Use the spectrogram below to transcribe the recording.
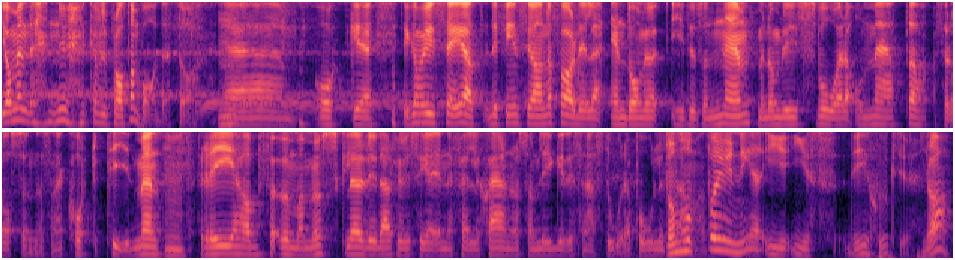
Ja, men nu kan vi prata om badet då. Ehm, och eh, det kan man ju säga att det finns ju andra fördelar än de vi hittills har nämnt, men de blir ju svåra att mäta för oss under en sån här kort tid. Men rehab för ömma muskler, det är därför vi ser NFL-stjärnor som ligger i såna här stora pooler De hoppar ju ner i is. Det är ju sjukt ju. Ja,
